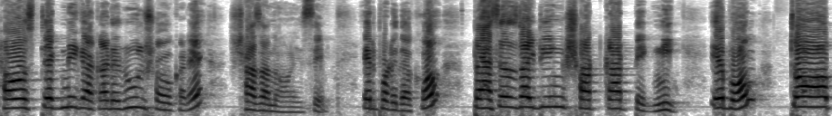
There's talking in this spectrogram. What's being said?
সহজ টেকনিক আকারে রুল সহকারে সাজানো হয়েছে। এরপরে দেখো প্যাসেজ রাইটিং শর্টকাট টেকনিক এবং top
